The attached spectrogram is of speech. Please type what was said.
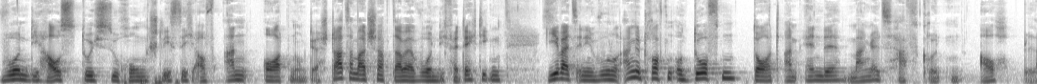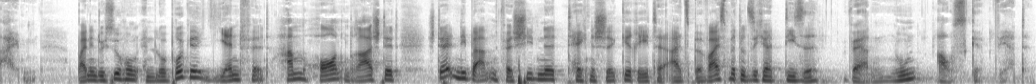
wurden die Hausdurchsuchungen schließlich auf Anordnung der Staatsanwaltschaft. Dabei wurden die Verdächtigen jeweils in den Wohnungen angetroffen und durften dort am Ende mangels Haftgründen auch bleiben. Bei den Durchsuchungen in Lohbrücke, Jenfeld, Hamm, Horn und Rahlstedt stellten die Beamten verschiedene technische Geräte als Beweismittel sicher. Diese werden nun ausgewertet.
